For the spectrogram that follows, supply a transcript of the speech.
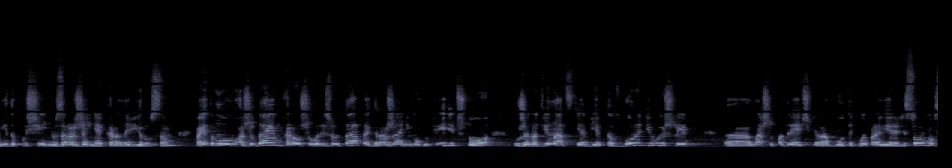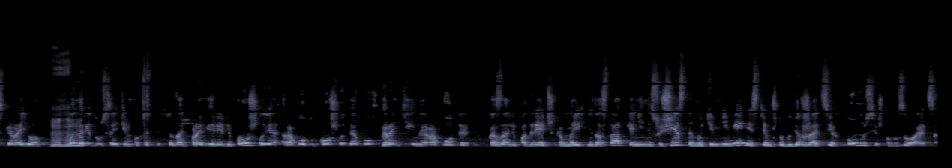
недопущению заражения коронавирусом. Поэтому ожидаем хорошего результата. Горожане могут видеть, что уже на 12 объектов в городе вышли э, наши подрядчики работать. Мы проверили Сормовский район. Угу. Мы наряду с этим, хочу сказать, проверили прошлые работу прошлых годов, гарантийные работы указали подрядчикам на их недостатки, они несущественны, но тем не менее, с тем, чтобы держать всех в тонусе, что называется,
